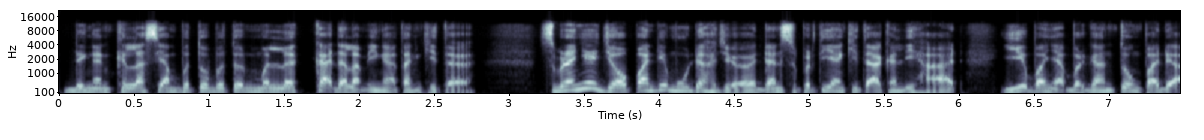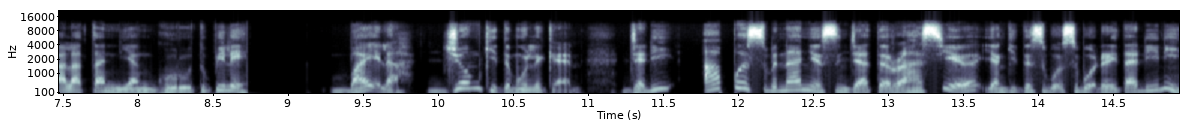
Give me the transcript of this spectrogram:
dengan kelas yang betul-betul melekat dalam ingatan kita? Sebenarnya jawapan dia mudah je dan seperti yang kita akan lihat, ia banyak bergantung pada alatan yang guru tu pilih. Baiklah, jom kita mulakan. Jadi, apa sebenarnya senjata rahsia yang kita sebut-sebut dari tadi ni?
